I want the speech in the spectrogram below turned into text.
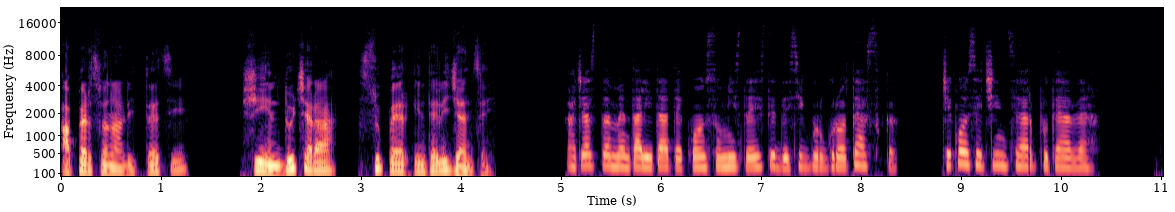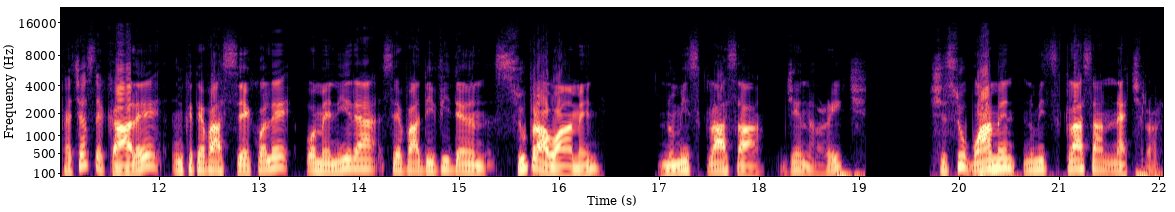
a personalității și inducerea superinteligenței. Această mentalitate consumistă este desigur grotească. Ce consecințe ar putea avea? Pe această cale, în câteva secole, omenirea se va divide în supraoameni, numiți clasa gen rich, și suboameni numiți clasa natural,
